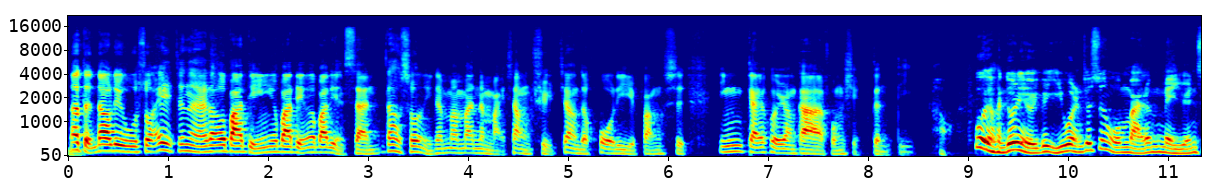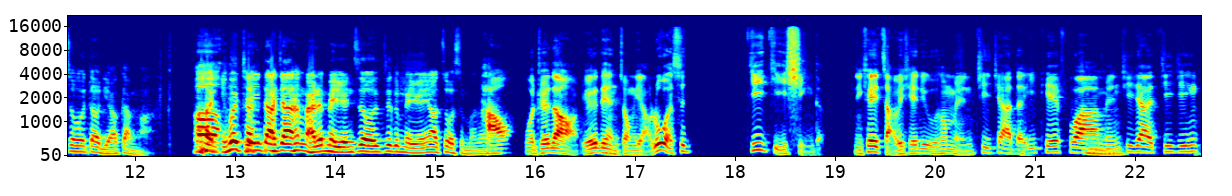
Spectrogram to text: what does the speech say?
那等到例如说，哎，真的来到二八点一、二八点二、八点三，到时候你再慢慢的买上去，这样的获利方式应该会让大家的风险更低。不过有很多人有一个疑问，就是我买了美元之后到底要干嘛？啊、呃，你会建议大家买了美元之后，这个美元要做什么呢？好，我觉得哦，有一点很重要。如果是积极型的，你可以找一些，例如说美元计价的 ETF 啊，嗯、美元计价的基金，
